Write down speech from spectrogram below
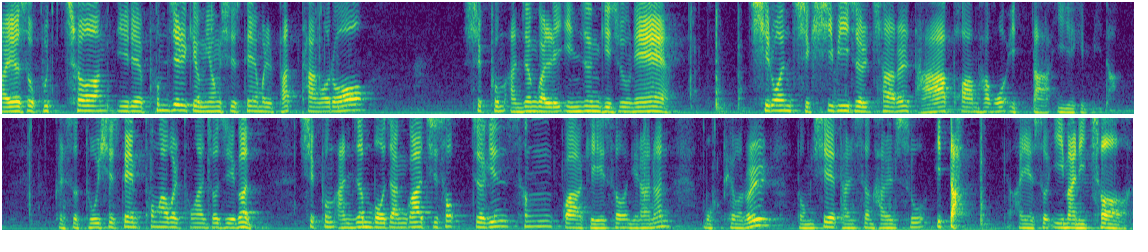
ISO 9001의 품질 경영 시스템을 바탕으로 식품 안전관리 인증 기준에 7원칙 12 절차를 다 포함하고 있다 이 얘기입니다. 그래서 두 시스템 통합을 통한 조직은 식품 안전 보장과 지속적인 성과 개선이라는 목표를 동시에 달성할 수 있다. ISO 22000.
